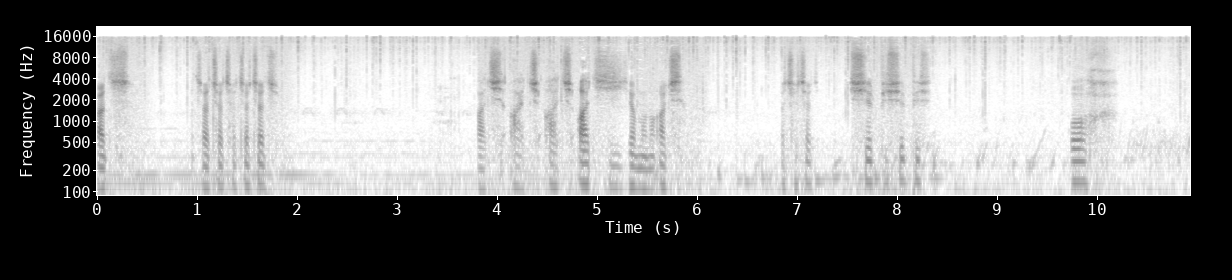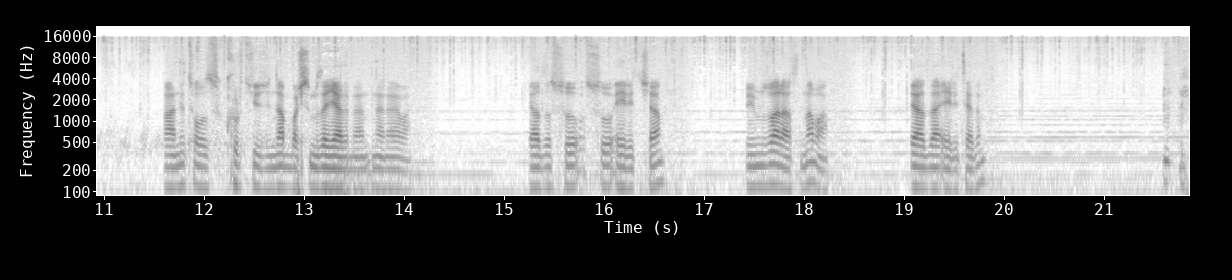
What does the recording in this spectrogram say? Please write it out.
Aç. Aç aç aç aç aç aç. Aç aç aç aç yiyeceğim onu aç. Aç aç aç. Pişir pişir pişir. Oh. Lanet olsun kurt yüzünden başımıza gelmeyenlere var. Ya da su su eriteceğim. Suyumuz var aslında ama biraz daha eritelim.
